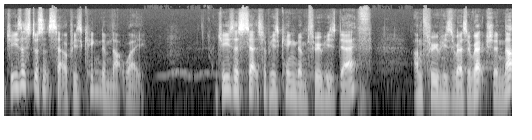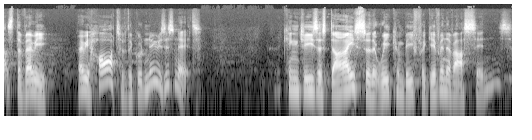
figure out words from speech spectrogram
Jesus doesn't set up his kingdom that way. Jesus sets up his kingdom through his death and through his resurrection. That's the very, very heart of the good news, isn't it? King Jesus dies so that we can be forgiven of our sins.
